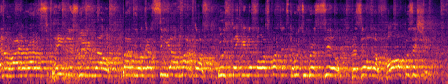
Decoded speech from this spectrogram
And a rider out of Spain is looking well. Pablo Garcia Marcos, who's taking the fourth spot. that's going to Brazil. Brazil on the fourth position.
